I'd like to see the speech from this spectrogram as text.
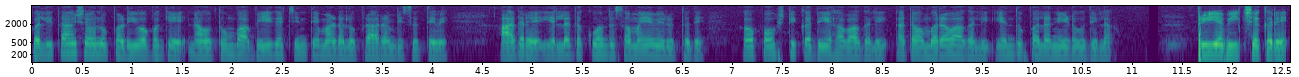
ಫಲಿತಾಂಶವನ್ನು ಪಡೆಯುವ ಬಗ್ಗೆ ನಾವು ತುಂಬ ಬೇಗ ಚಿಂತೆ ಮಾಡಲು ಪ್ರಾರಂಭಿಸುತ್ತೇವೆ. ಆದರೆ ಎಲ್ಲದಕ್ಕೂ ಒಂದು ಸಮಯವಿರುತ್ತದೆ. ಅಪೌಷ್ಟಿಕ ದೇಹವಾಗಲಿ ಅಥವಾ ಮರವಾಗಲಿ ಎಂದು ಫಲ ನೀಡುವುದಿಲ್ಲ. ಪ್ರಿಯ ವೀಕ್ಷಕರೇ,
